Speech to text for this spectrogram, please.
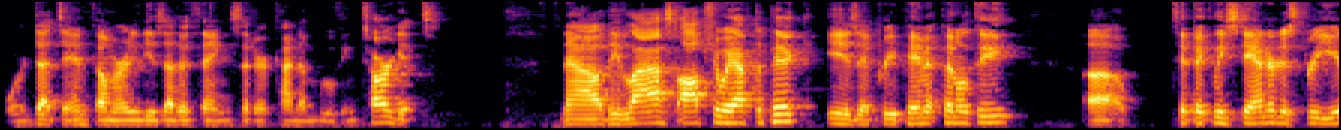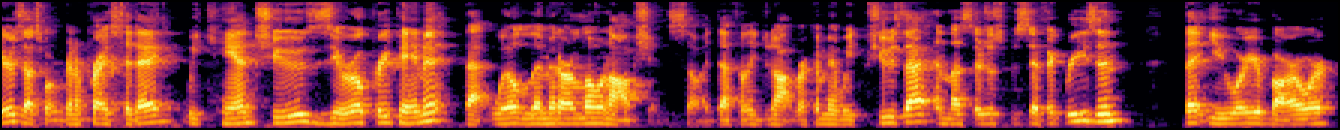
or debt to income or any of these other things that are kind of moving targets. Now, the last option we have to pick is a prepayment penalty. Uh, typically, standard is three years. That's what we're going to price today. We can choose zero prepayment. That will limit our loan options. So, I definitely do not recommend we choose that unless there's a specific reason that you or your borrower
